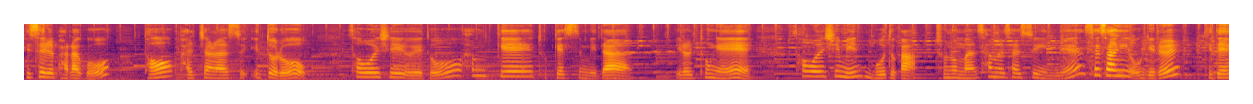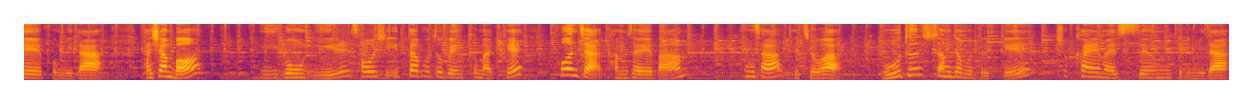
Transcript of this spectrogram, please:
빛을 발하고 더 발전할 수 있도록 서울시의회도 함께 돕겠습니다. 이를 통해 서울 시민 모두가 존엄한 삶을 살 수 있는 세상이 오기를 기대해 봅니다. 다시 한번 2021 서울시 이따부드뱅크 마켓 후원자 감사의 밤 행사 개최와 모든 수상자분들께 축하의 말씀 드립니다.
